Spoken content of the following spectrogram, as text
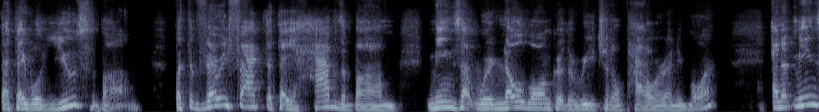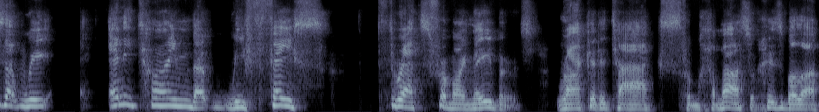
that they will use the bomb, but the very fact that they have the bomb means that we're no longer the regional power anymore. And it means that we, anytime that we face threats from our neighbors, rocket attacks from Hamas or Hezbollah,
